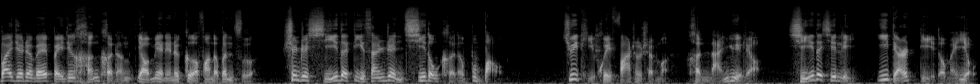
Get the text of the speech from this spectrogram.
外界认为北京很可能要面临着各方的问责，甚至习的第三任期都可能不保。具体会发生什么，很难预料。习的心里一点底都没有。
